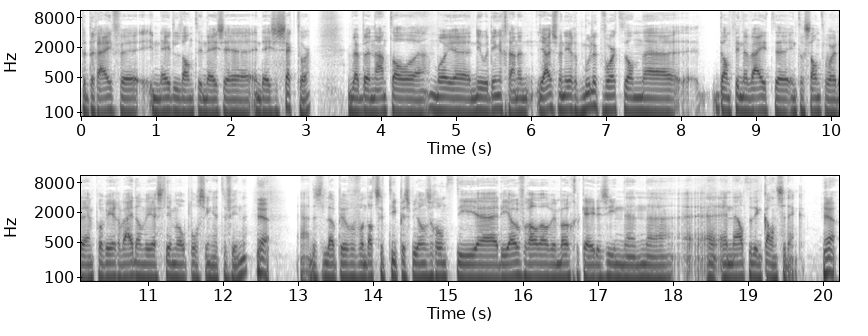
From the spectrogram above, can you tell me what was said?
bedrijven in Nederland in deze, in deze sector. We hebben een aantal uh, mooie nieuwe dingen gedaan. En juist wanneer het moeilijk wordt, dan, dan vinden wij het interessant worden. En proberen wij dan weer slimme oplossingen te vinden. Ja. Ja, dus er lopen heel veel van dat soort types bij ons rond die, die overal wel weer mogelijkheden zien en, en, en altijd in kansen denken. Ja.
